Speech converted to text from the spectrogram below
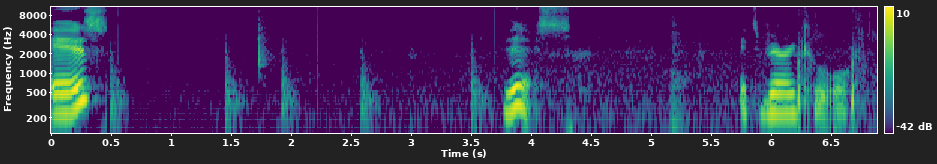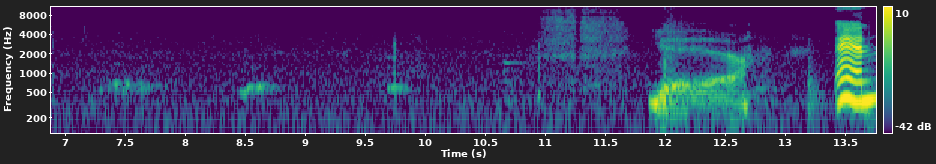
is this. It's very cool. Yeah. And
